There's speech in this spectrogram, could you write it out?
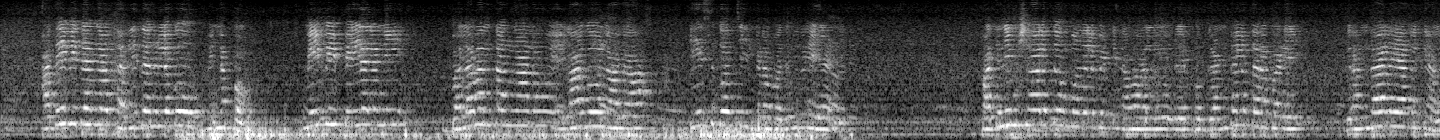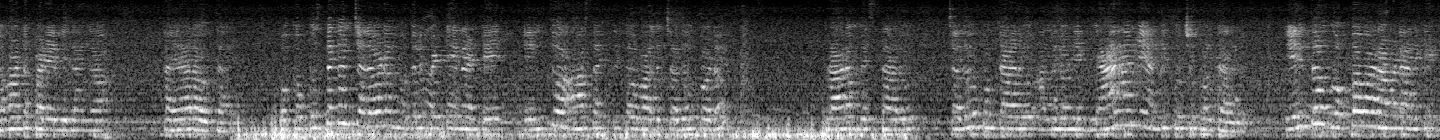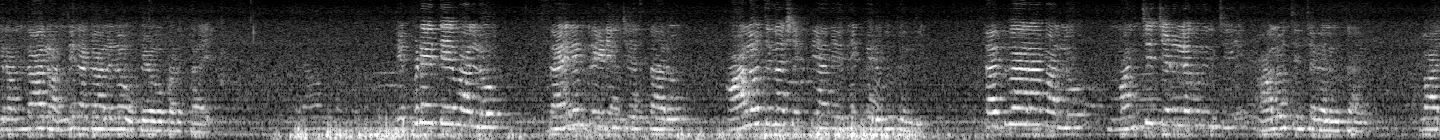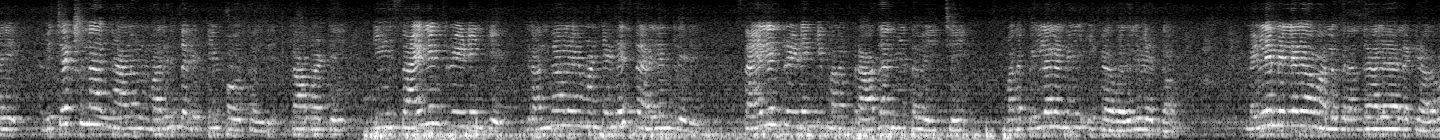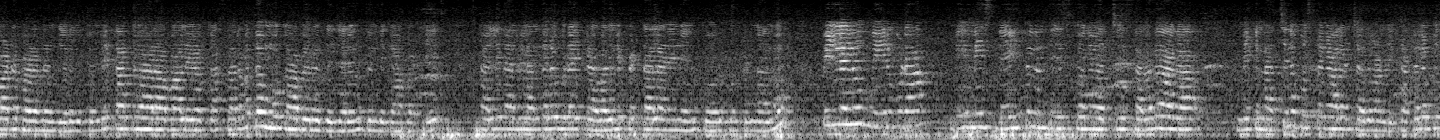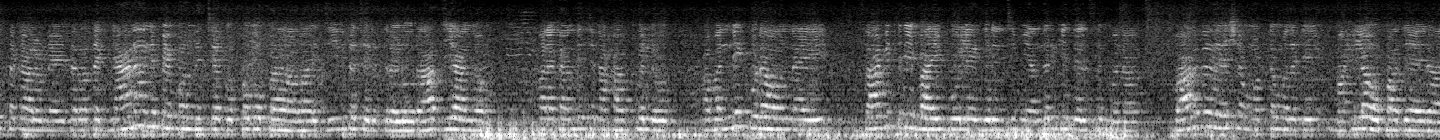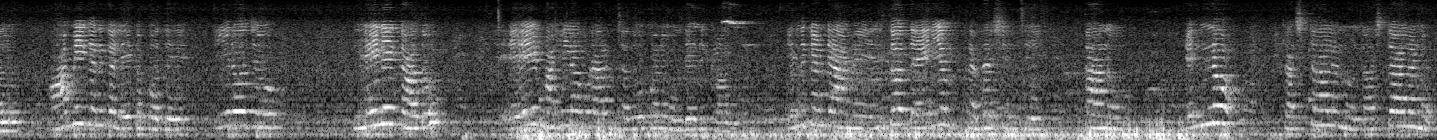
అదేవిధంగా తల్లిదండ్రులకు విన్నపం. మీ మీ పిల్లలని బలవంతంగానో ఎలాగోలాగా తీసుకొచ్చి ఇక్కడ వదిలివేయండి. పది నిమిషాలతో మొదలుపెట్టిన వాళ్ళు రేపు గంటల తరబడి గ్రంథాలయాలకి అలవాటు పడే విధంగా తయారవుతారు. పుస్తకం చదవడం మొదలుపెట్టారంటే ఎంతో ఆసక్తితో వాళ్ళు చదువుకోవడం ప్రారంభిస్తారు. చదువుకుంటారు అందులోని జ్ఞానాన్ని అందిపుచ్చుకుంటారు. ఎంతో గొప్పవారు అవడానికి గ్రంథాలు అన్ని రకాలుగా ఉపయోగపడతాయి. ఎప్పుడైతే వాళ్ళు సైలెంట్ రీడింగ్ చేస్తారో ఆలోచన శక్తి అనేది పెరుగుతుంది. తద్వారా వాళ్ళు మంచి చెడుల గురించి ఆలోచించగలుగుతారు. వారి విచక్షణ జ్ఞానం మరింత రెట్టింపు అవుతుంది కాబట్టి ఈ సైలెంట్ రీడింగ్కి గ్రంథాలయం అంటేనే సైలెంట్ రీడింగ్ సైలెంట్ రీడింగ్కి మనం ప్రాధాన్యత ఇచ్చి మన పిల్లలని ఇక్కడ వదిలివేద్దాం. మెల్లమెల్లగా వాళ్ళు గ్రంథాలయాలకి అలవాటు పడడం జరుగుతుంది. తద్వారా వాళ్ళ యొక్క సర్వతోముఖాభివృద్ధి జరుగుతుంది కాబట్టి తల్లిదండ్రులందరూ కూడా ఇక్కడ వదిలిపెట్టాలని నేను కోరుకుంటున్నాను. పిల్లలు మీరు కూడా మీ మీ స్నేహితులను తీసుకొని వచ్చి సరదాగా మీకు నచ్చిన పుస్తకాలను చదవండి. కథల పుస్తకాలు ఉన్నాయి. తర్వాత జ్ఞానాన్ని పెంపొందించే గొప్ప గొప్ప వారి జీవిత చరిత్రలు రాజ్యాంగం మనకు అందించిన హక్కులు అవన్నీ కూడా ఉన్నాయి. సావిత్రిబాయి పూలే గురించి మీ అందరికీ తెలుసు మన భారతదేశం మొట్టమొదటి మహిళా ఉపాధ్యాయురాలు. ఆమె కనుక లేకపోతే ఈరోజు నేనే కాదు ఏ మహిళ కూడా చదువుకొని ఉండేది కాదు. ఎందుకంటే ఆమె ఎంతో ధైర్యం ప్రదర్శించి తాను ఎన్నో కష్టాలను నష్టాలను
